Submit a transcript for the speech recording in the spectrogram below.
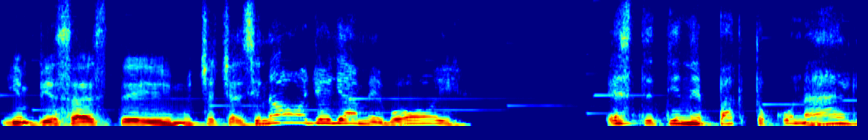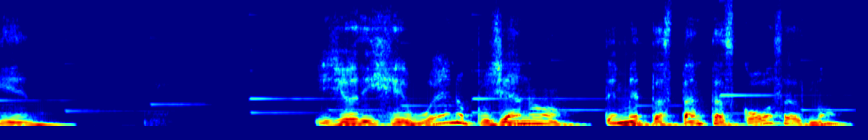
Y empieza este muchacho a decir, no, yo ya me voy. Este tiene pacto con alguien. Y yo dije, bueno, pues ya no te metas tantas cosas, ¿no?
